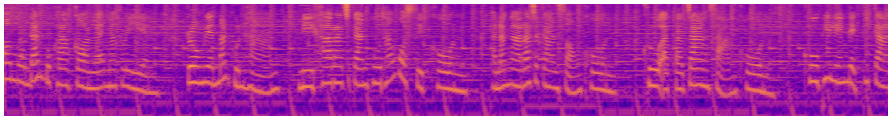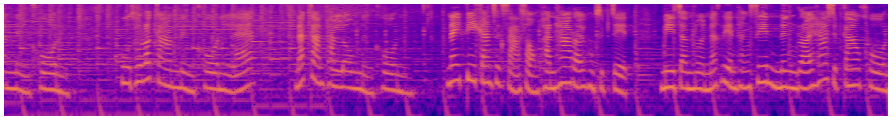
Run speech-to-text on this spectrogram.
ข้อมูลด้านบุคลากรและนักเรียน โรงเรียนบ้านขุนหาร มีข้าราชการครูทั้งหมด 10 คน พนักงานราชการ 2 คน ครูอัตราจ้าง 3 คน ครูพี่เลี้ยงเด็กพิการ 1 คน ครูธุรการ 1 คน และนักการพันโลง 1 คน ในปีการศึกษา 2567 มีจำนวนนักเรียนทั้งสิ้น 159 คน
